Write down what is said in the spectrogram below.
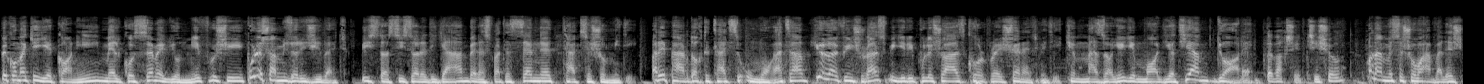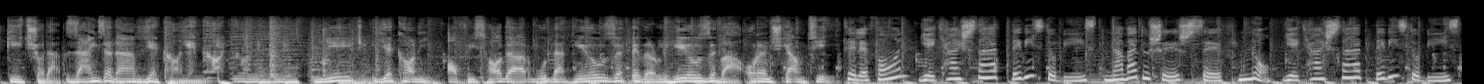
به کمک یکانی ملکو سه میلیون میفروشی پولش هم می‌ذاری جیبت. 20 تا 30 سال دیگه هم به نسبت سنت tax شو میدی. برای پرداخت تکس اون موقع هم یه life insurance می‌گیری پولشو از corporation ت میدی که مزایای مالیاتی هم داره. ببخشید چی شد؟ منم مثل شما اولش گیج شدم. زنگ زدم یکانی. نیک یکانی. office ها در وودلند هیلز بیورلی هیلز و اورنج کانتی تلفن 1800 220 9609 1800 220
